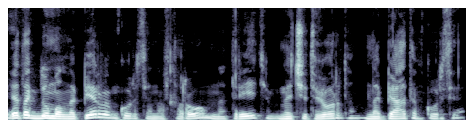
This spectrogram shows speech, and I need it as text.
Я так думал на первом курсе, на втором, на третьем, на четвертом, на пятом курсе.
